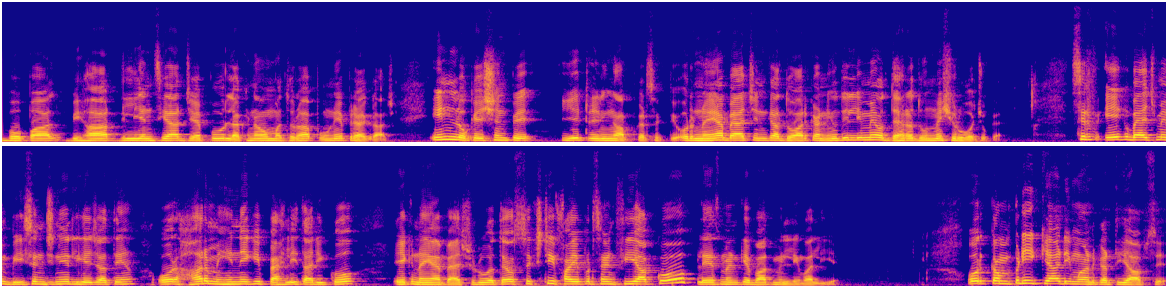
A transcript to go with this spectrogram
भोपाल, बिहार, दिल्ली, एनसीआर, जयपुर, लखनऊ, मथुरा, पुणे, प्रयागराज। इन लोकेशन पे ये ट्रेनिंग आप कर सकते हो। और नया बैच इनका द्वारका न्यू दिल्ली में और देहरादून में शुरू हो चुका है। सिर्फ़ एक बैच में बीस इंजीनियर लिए जाते हैं और हर महीने की पहली तारीख को एक नया बैच शुरू होता है और सिक्सटी फाइव परसेंट फ़ी आपको प्लेसमेंट के बाद मिलने वाली है। और कंपनी क्या डिमांड करती है आपसे?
